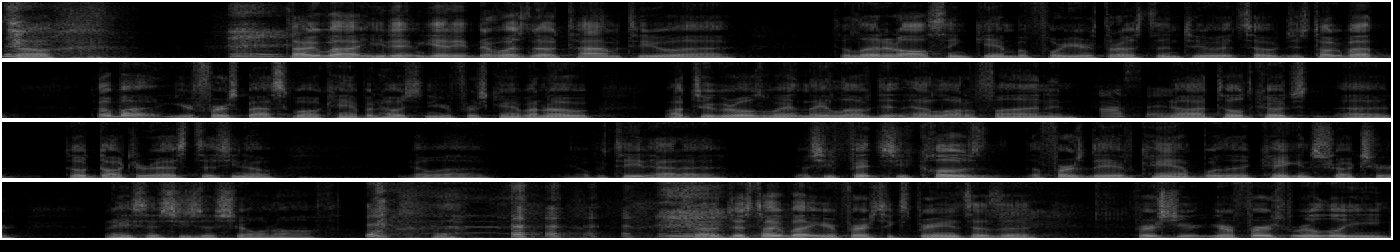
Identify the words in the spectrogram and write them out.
So, talk about you didn't get it. There was no time to uh, to let it all sink in before you're thrust into it. So, just talk about talk about your first basketball camp and hosting your first camp. I know my two girls went and they loved it, had a lot of fun, and awesome you know, I told Coach, uh, told Doctor Estes, you know, you know, uh, you know, Petit had a, know, she fit, she closed the first day of camp with a Kagan structure, and he said she's just showing off. so, just talk about your first experience as a first your, your first really,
